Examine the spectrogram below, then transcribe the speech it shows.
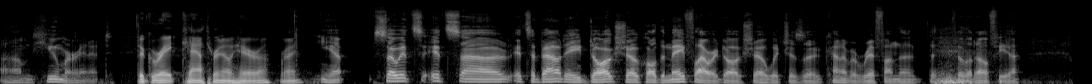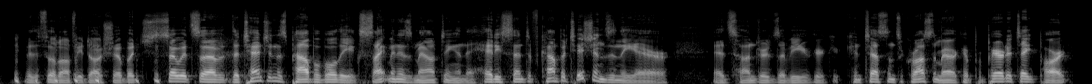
um, humor in it. The great Catherine O'Hara, right? Yep. So it's it's uh it's about a dog show called the Mayflower Dog Show, which is a kind of a riff on the, the Philadelphia the Philadelphia Dog Show. But so it's uh the tension is palpable, the excitement is mounting, and the heady scent of competitions in the air as hundreds of eager contestants across America prepare to take part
